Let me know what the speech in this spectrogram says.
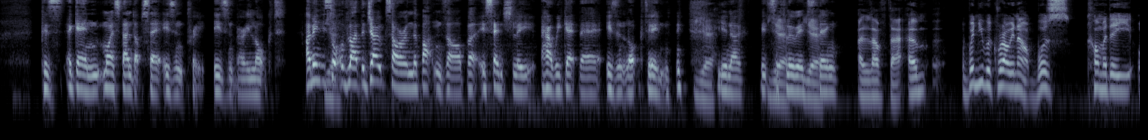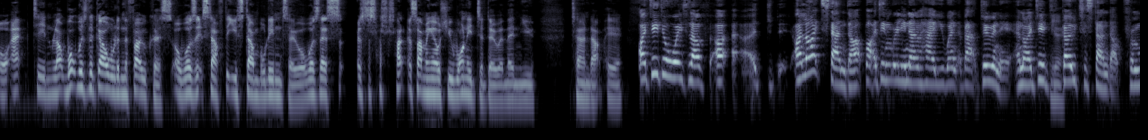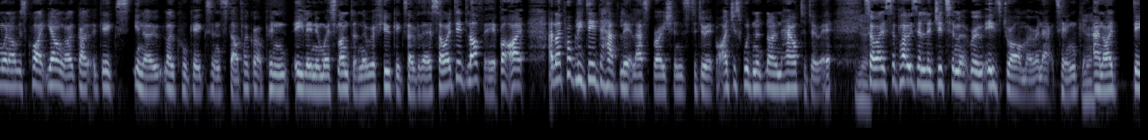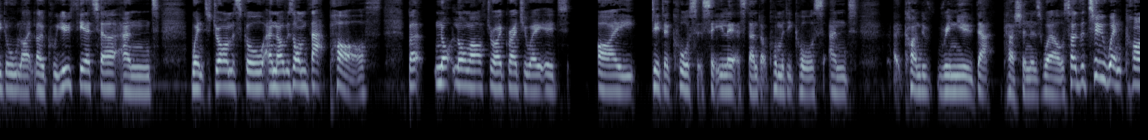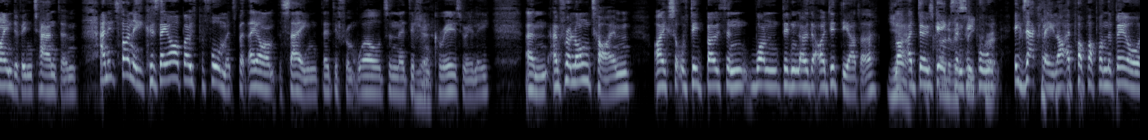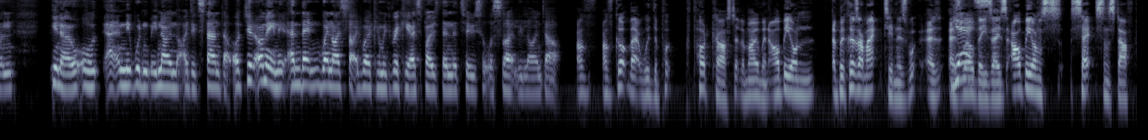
Because again, my stand up set isn't pretty, isn't very locked. I mean, it's sort of like the jokes are and the buttons are, but essentially how we get there isn't locked in. Yeah. you know, it's Yeah, a fluid yeah. thing. I love that. Um, when you were growing up, was comedy or acting like what was the goal and the focus, or was it stuff that you stumbled into, or was there s- s- something else you wanted to do and then you turned up here? I did always love. I, I, I liked stand up, but I didn't really know how you went about doing it. And I did Yeah. go to stand up from when I was quite young. I'd go to gigs, you know, local gigs and stuff. I grew up in Ealing in West London. There were a few gigs over there, so I did love it. But I and I probably did have little aspirations to do it, but I just wouldn't have known how to do it. So I suppose a legitimate route is drama and acting, and I did all like local youth theatre and went to drama school and I was on that path. But not long after I graduated, I did a course at City Lit, a stand up comedy course, and uh, kind of renewed that passion as well. So the two went kind of in tandem. And it's funny because they are both performance, but they aren't the same. They're different worlds and they're different Yeah. careers, really. Um, and for a long time, I sort of did both, and one didn't know that I did the other. Yeah, like I'd do it's kind gigs of and people would exactly like I'd pop up on the bill and you know, or and it wouldn't be known that I did stand up. Or do you know what I mean? And then when I started working with Ricky, I suppose then the two sort of slightly lined up. I've I've got that with the po- podcast at the moment. I'll be on because I'm acting as as, as well these days. I'll be on s- sets and stuff,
